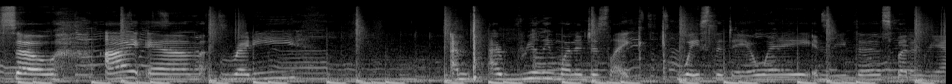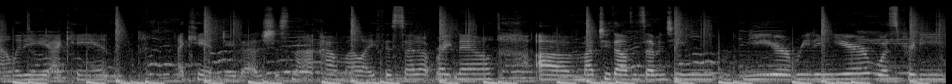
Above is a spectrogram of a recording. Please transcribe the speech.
So I am ready. I'm, I really want to just like waste the day away and read this, but in reality, I can't. I can't do that. It's just not how my life is set up right now. Um, my 2017 year reading year was pretty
